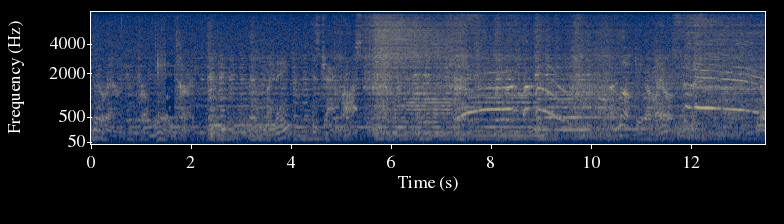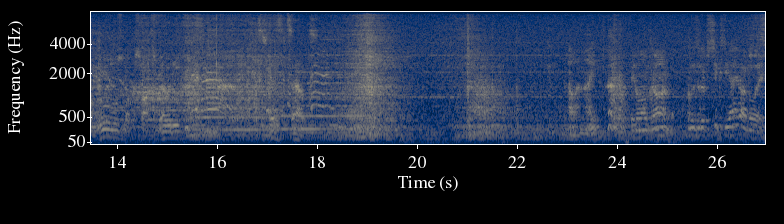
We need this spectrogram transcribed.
I've been around for a long time. My name is Jack Frost. I love being on my own. No rules, no responsibility. It's as good as it sounds. Hello, mate. Been a long time. Blizzard of 68, I believe.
